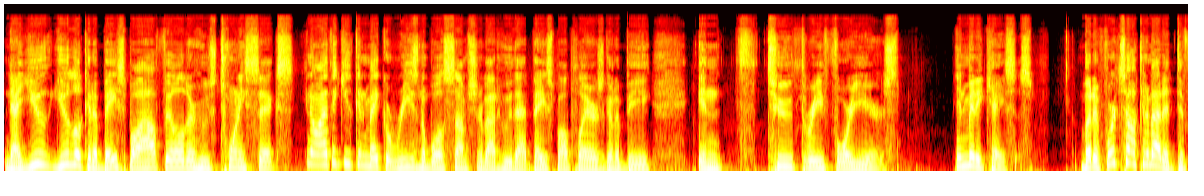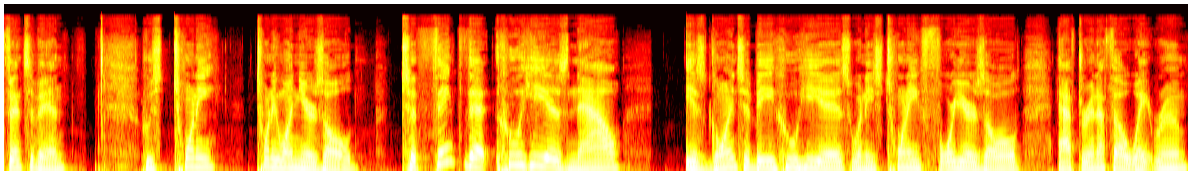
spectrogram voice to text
Now, you you look at a baseball outfielder who's 26. You know, I think you can make a reasonable assumption about who that baseball player is going to be in two, three, four years in many cases. But if we're talking about a defensive end who's 20, 21 years old, to think that who he is now is going to be who he is when he's 24 years old after NFL weight room,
